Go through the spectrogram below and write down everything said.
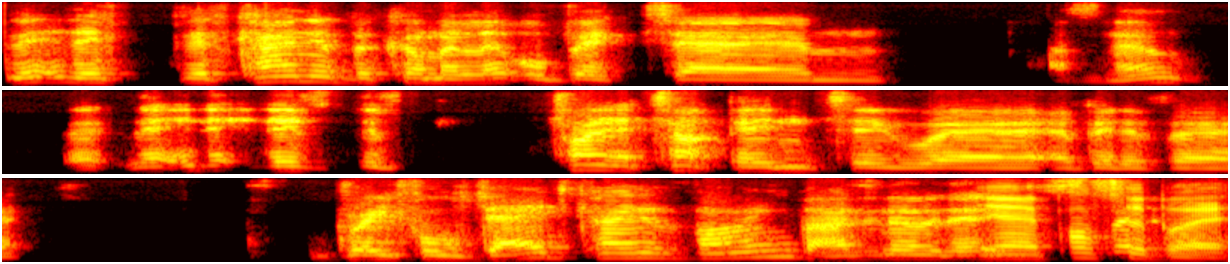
they, they've they've kind of become a little bit um, I don't know. Uh, they, they, they've, trying to tap into uh, a bit of a Grateful Dead kind of vibe. I don't know. That yeah, possibly.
